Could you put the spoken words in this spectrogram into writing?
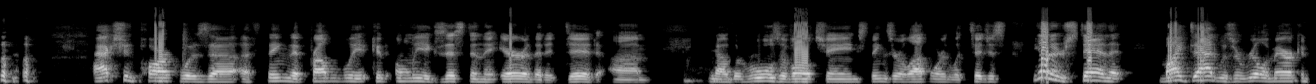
Action Park was a, a, thing that probably could only exist in the era that it did. Um, you know, the rules have all changed. Things are a lot more litigious. You got to understand that my dad was a real American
